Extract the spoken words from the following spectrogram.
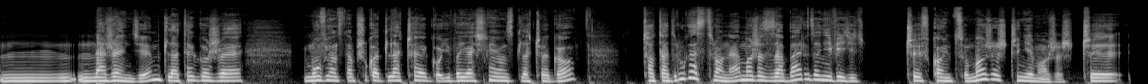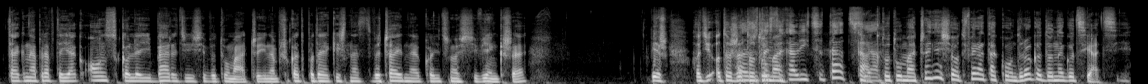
mm, narzędziem, dlatego że mówiąc na przykład dlaczego i wyjaśniając dlaczego, to ta druga strona może za bardzo nie wiedzieć, czy w końcu możesz, czy nie możesz. Czy tak naprawdę jak on z kolei bardziej się wytłumaczy i na przykład poda jakieś nadzwyczajne okoliczności większe, Wiesz, chodzi o to, że Ale to, to jest tłuma- taka licytacja. Tak, to tłumaczenie się otwiera taką drogę do negocjacji.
